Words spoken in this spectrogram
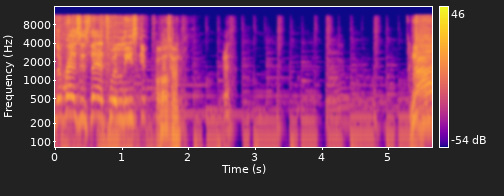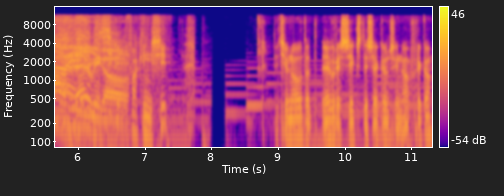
the res is there to at least get. Both heaven. Nice. There we go. Good fucking shit. Did you know that every 60 seconds in Africa,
